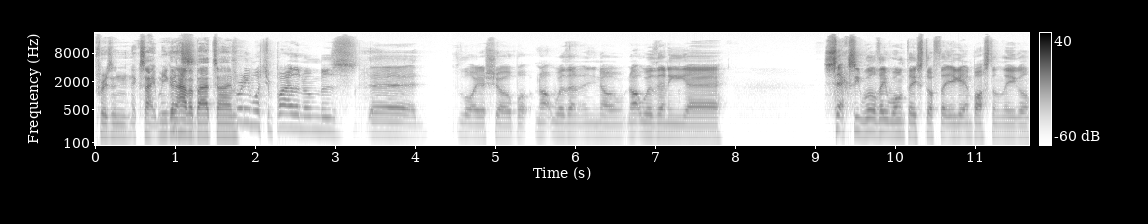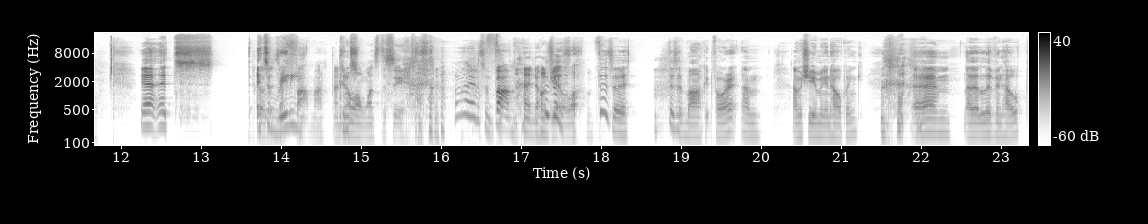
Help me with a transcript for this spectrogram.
prison excitement, you're gonna have a bad time. Pretty much a by the numbers uh, lawyer show, but not with any you know not with any uh, sexy will they won't they stuff that you get in Boston Legal. Yeah, it's because it's a really fat man, and cons- no one wants to see it. A- fat man don't There's get a- a lot. there's a there's a market for it. I'm I'm assuming and hoping. um, I live in hope.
